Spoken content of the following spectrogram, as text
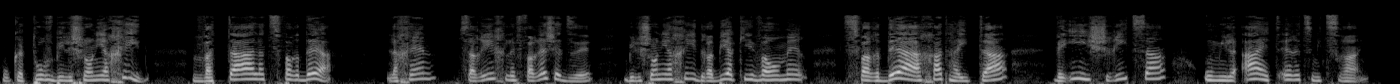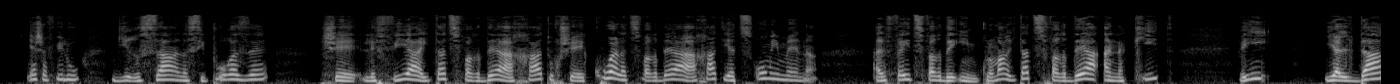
הוא כתוב בלשון יחיד, ותעל הצפרדע. לכן צריך לפרש את זה בלשון יחיד. רבי עקיבא אומר, צפרדע אחת הייתה והיא השריצה ומילאה את ארץ מצרים. יש אפילו גרסה לסיפור הזה, שלפיה הייתה צפרדע אחת, וכשהכו על הצפרדע האחת יצאו ממנה אלפי צפרדעים. כלומר, הייתה צפרדע ענקית, והיא ילדה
